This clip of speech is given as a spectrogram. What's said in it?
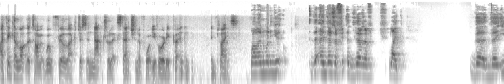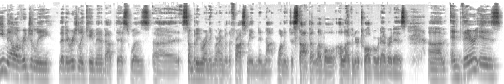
I think a lot of the time it will feel like just a natural extension of what you've already put in, in place. Well, and when you and there's a there's a like the the email originally that originally came in about this was uh, somebody running Rime of the Frost Maiden and not wanting to stop at level eleven or twelve or whatever it is, um, and there is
